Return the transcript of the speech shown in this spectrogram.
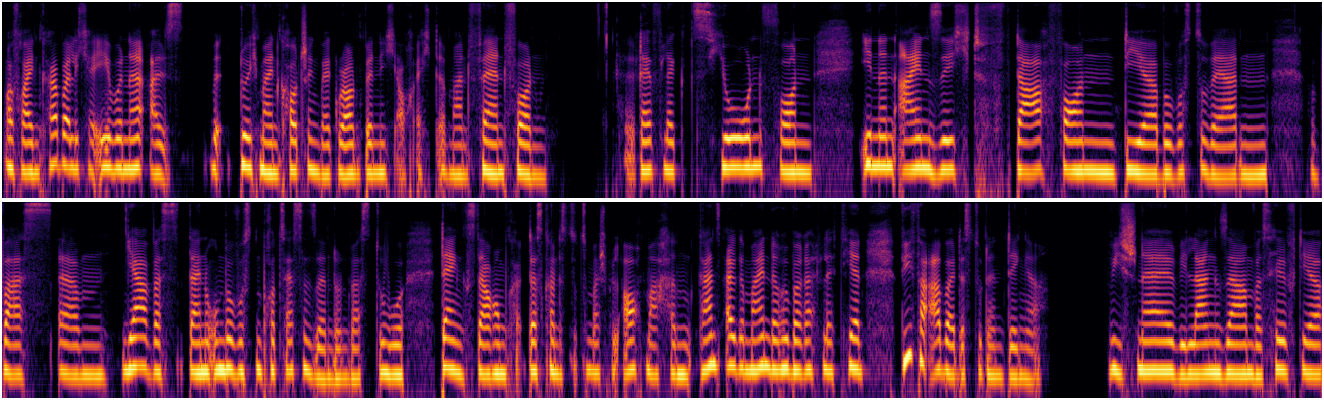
auf rein körperlicher Ebene. Als durch meinen Coaching-Background bin ich auch echt immer ein Fan von Reflexion, von Inneneinsicht, davon dir bewusst zu werden, was ähm, ja, was deine unbewussten Prozesse sind und was du denkst. Darum, das könntest du zum Beispiel auch machen. Ganz allgemein darüber reflektieren, wie verarbeitest du denn Dinge? Wie schnell, wie langsam, was hilft dir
